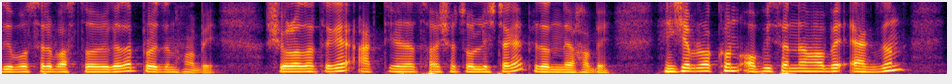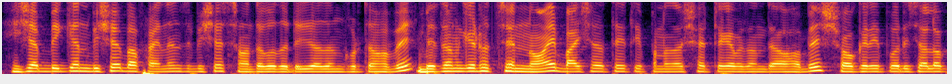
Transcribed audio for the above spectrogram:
দুই বছরের বাস্তব অভিজ্ঞতার প্রয়োজন হবে। ষোলো হাজার থেকে আটত্রিশ হাজার ছয়শো চল্লিশ টাকায় বেতন দেওয়া হবে। হিসাব রক্ষণ অফিসার নেওয়া হবে একজন। হিসাব বিজ্ঞান বিষয় বা ফাইন্যান্স বিষয়ে স্নাতকোত্তর ডিগ্রি অর্জন করতে হবে। বেতন গেট হচ্ছে নয়, বাইশ হাজার থেকে তিপ্পান্ন হাজার ষাট টাকা বেতন দেওয়া হবে। সহকারী পরিচালক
